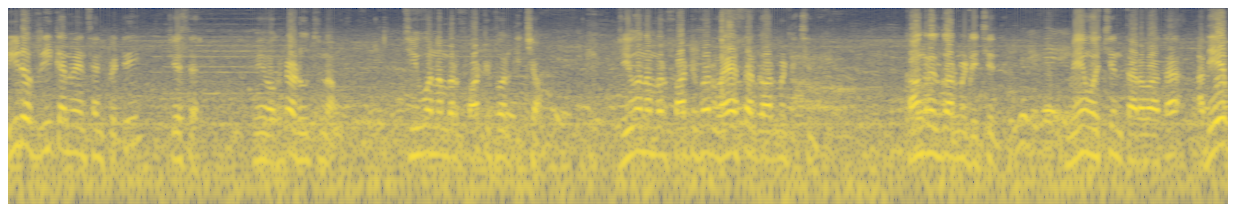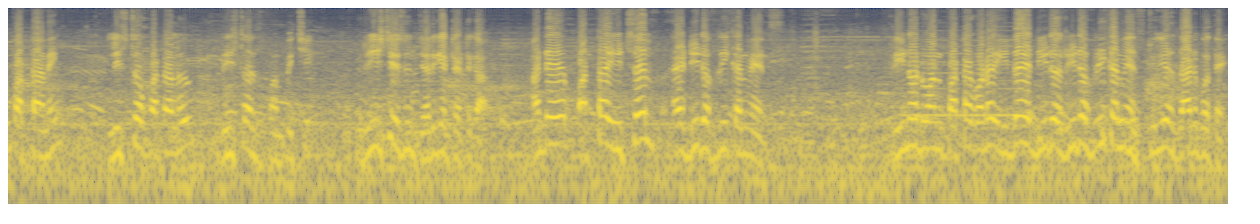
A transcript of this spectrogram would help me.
డీడ్ ఆఫ్ రీకన్వెన్స్ అని పెట్టి చేశారు. మేము ఒకటే అడుగుతున్నాం. జీవో నెంబర్ ఫార్టీ ఫోర్కి ఇచ్చాం. GO number forty four YSR government ఇచ్చింది. కాంగ్రెస్ గవర్నమెంట్ ఇచ్చింది. మేము వచ్చిన తర్వాత అదే పట్టాని లిస్ట్ ఆఫ్ పట్టాలు రిజిస్ట్రేషన్ పంపించి రిజిస్ట్రేషన్ జరిగేటట్టుగా. అంటే పట్టా itself deed of reconveyance three not one పట్టా కూడా ఇదే deed read of reconveyance two years దాటిపోతాయి.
